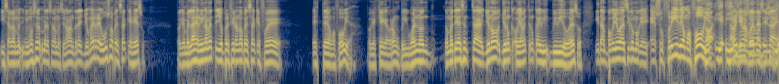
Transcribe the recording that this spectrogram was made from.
y se lo, mismo se, se lo mencionaba Andrés, yo me rehuso a pensar que es eso. Porque en verdad, genuinamente, yo prefiero no pensar que fue este, homofobia. Porque es que, cabrón, pues igual no, no me tiene sentido. Yo, no, yo nunca, obviamente nunca he vi- vivido eso. Y tampoco yo voy a decir como que eh, sufrí de homofobia. No, y- y- Cabrón, y yo no no soy decirlo. o sea, Y-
